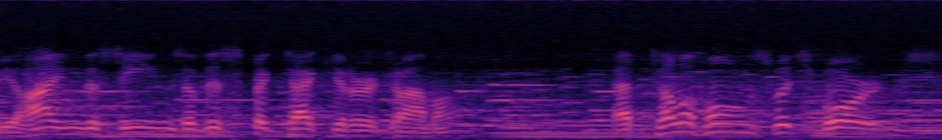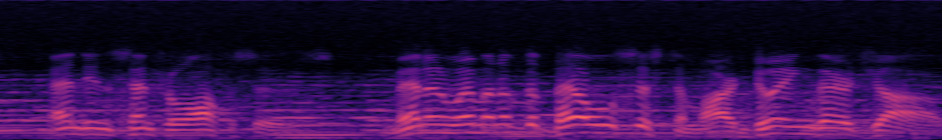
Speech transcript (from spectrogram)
Behind the scenes of this spectacular drama, at telephone switchboards and in central offices, men and women of the Bell system are doing their job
